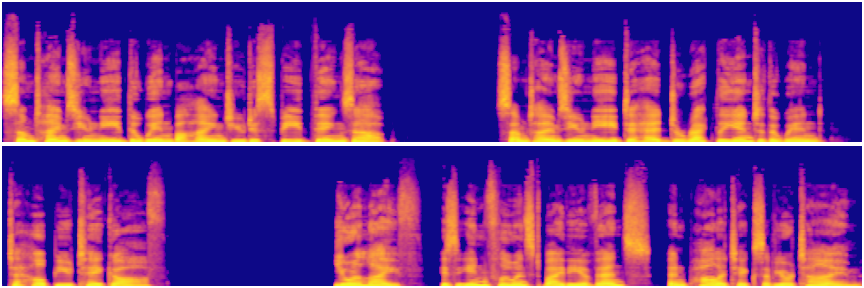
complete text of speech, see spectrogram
Sometimes you need the wind behind you to speed things up. Sometimes you need to head directly into the wind to help you take off. Your life is influenced by the events and politics of your time.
